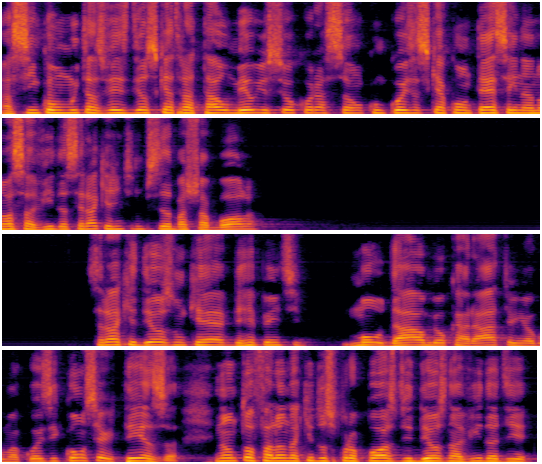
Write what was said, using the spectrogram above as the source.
Assim como muitas vezes Deus quer tratar o meu e o seu coração com coisas que acontecem na nossa vida, será que a gente não precisa baixar bola? Será que Deus não quer, de repente, moldar o meu caráter em alguma coisa? E com certeza, não estou falando aqui dos propósitos de Deus na vida de,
